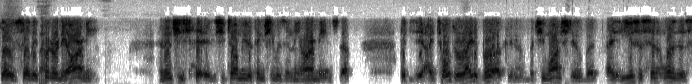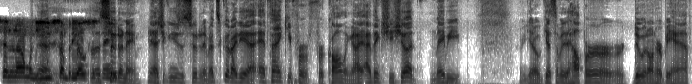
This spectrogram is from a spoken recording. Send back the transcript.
So, so they put her in the army, and then she said, she told me the thing she was in the army and stuff. But I told her write a book, you know, but she wants to. But I use a synonym. What is it? A synonym when you Yeah, use somebody else's a name. pseudonym. Yeah, she can use a pseudonym. That's a good idea. And thank you for for calling. I, I think she should maybe, you know, get somebody to help her or, or do it on her behalf.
